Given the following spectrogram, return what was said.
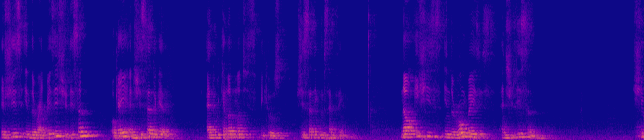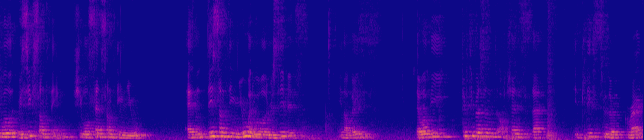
If she's in the right basis, she listen, okay, and she send again. And we cannot notice because she's sending the same thing. Now, if she's in the wrong basis and she listens, she will receive something, she will send something new, and this something new, when we will receive it in our basis, there will be 50% of chance that it clicks to the right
